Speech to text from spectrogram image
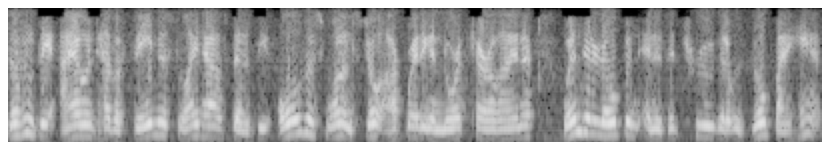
doesn't the island have a famous lighthouse that is the oldest one still operating in North Carolina? When did it open, and is it true that it was built by hand?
